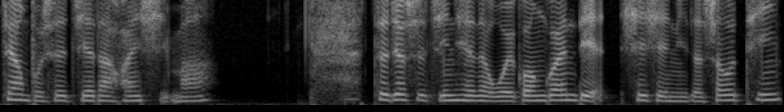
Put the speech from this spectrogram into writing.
这样不是皆大欢喜吗？这就是今天的微光观点，谢谢你的收听，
